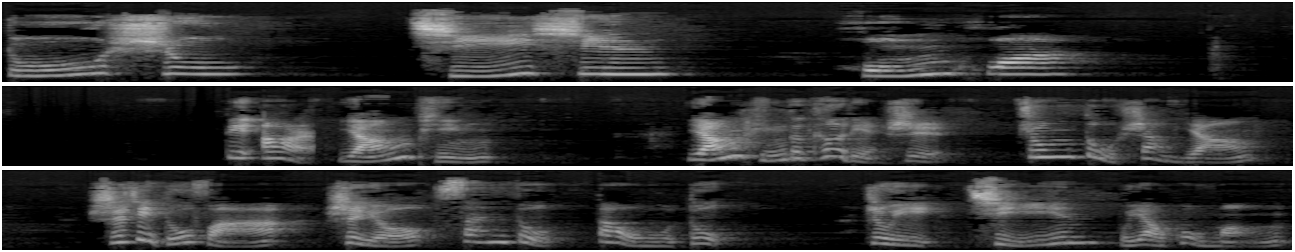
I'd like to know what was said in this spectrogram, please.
读书、齐心、红花。第二，阳平，阳平的特点是中度上扬，实际读法是由三度到五度，注意起音不要过猛。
